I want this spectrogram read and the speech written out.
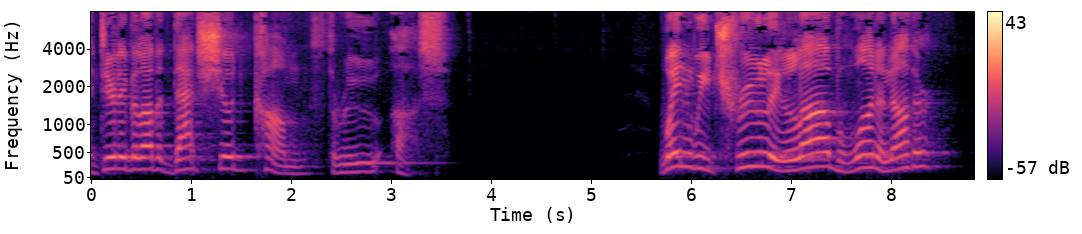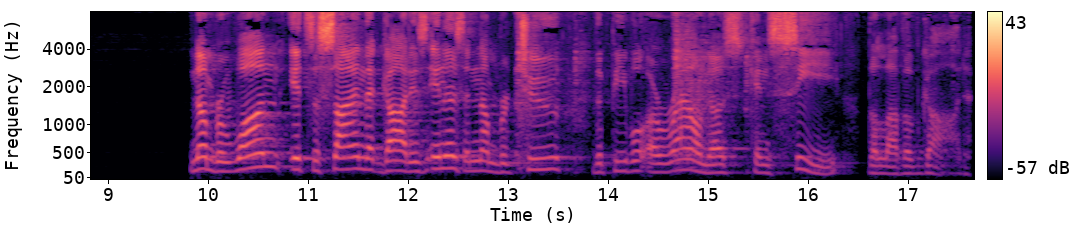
And dearly beloved, that should come through us. When we truly love one another, number one, it's a sign that God is in us, and number two, the people around us can see the love of God.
